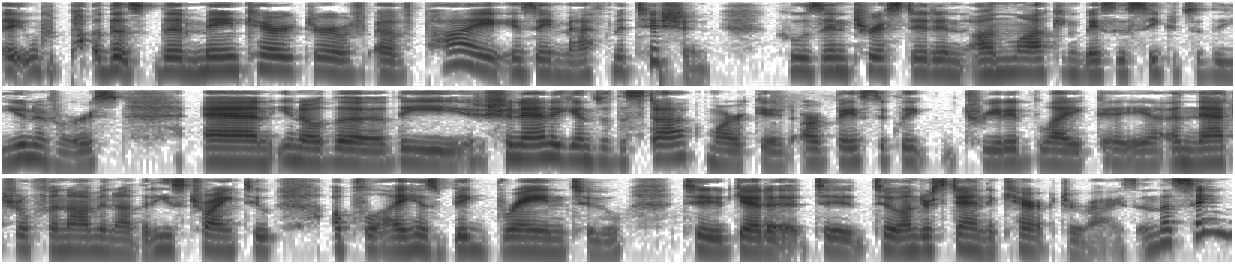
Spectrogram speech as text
the the main character of, of Pi is a mathematician who's interested in unlocking basically secrets of the universe, and you know the the shenanigans of the stock market are basically treated like a, a natural phenomenon that he's trying to apply his big brain to to get it to to understand and characterize, and the same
